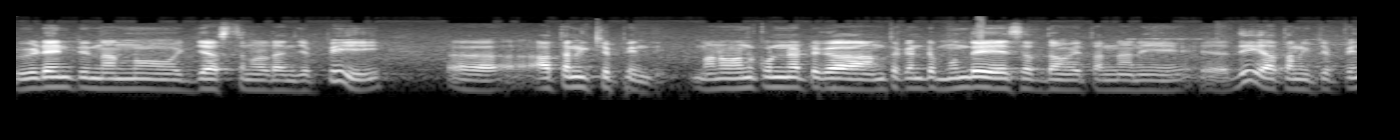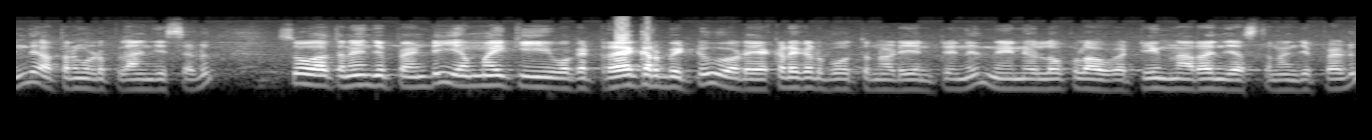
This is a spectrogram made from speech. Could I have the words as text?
వీడేంటి నన్ను ఇది చేస్తున్నాడు అని చెప్పి అతనికి చెప్పింది. మనం అనుకున్నట్టుగా అంతకంటే ముందే వేసేద్దాం ఇతన్ని అనేది అతనికి చెప్పింది. అతను కూడా ప్లాన్ చేశాడు. సో అతను ఏం చెప్పాడంటే ఈ అమ్మాయికి ఒక ట్రాకర్ పెట్టు వాడు ఎక్కడెక్కడ పోతున్నాడు ఏంటి అనేది నేను లోపల ఒక టీంని అరేంజ్ చేస్తానని చెప్పాడు.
